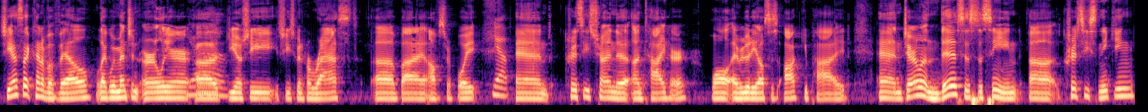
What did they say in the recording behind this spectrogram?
She has that kind of a veil, like we mentioned earlier. Uh, Yeah. you know, she she's been harassed uh, by Officer Hoyt. Yeah. And Chrissy's trying to untie her while everybody else is occupied. And Geraldine, this is the scene. Uh, Chrissy sneaking.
